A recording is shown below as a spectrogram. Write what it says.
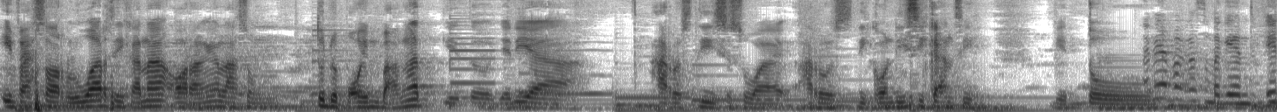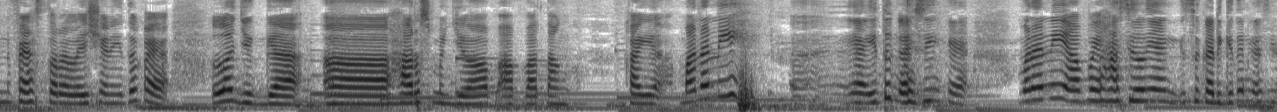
investor luar sih karena orangnya langsung to the point banget gitu. Jadi ya harus disesuai harus dikondisikan sih gitu. Tapi apakah sebagai investor relation itu kayak lo juga uh, harus menjawab apa tang kayak mana nih? Uh, ya itu gak sih? Kayak mana nih? Apa yang hasilnya? Suka digituin gak sih?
